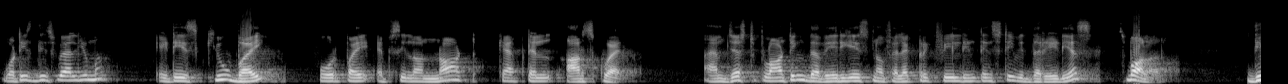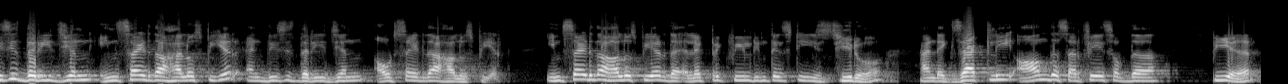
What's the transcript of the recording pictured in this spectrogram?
what is this value ma? It is q by 4 pi epsilon naught capital R square. I am just plotting the variation of electric field intensity with the radius smaller. This is the region inside the hollow sphere and this is the region outside the hollow sphere. Inside the hollow sphere the electric field intensity is 0 and exactly on the surface of the sphere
